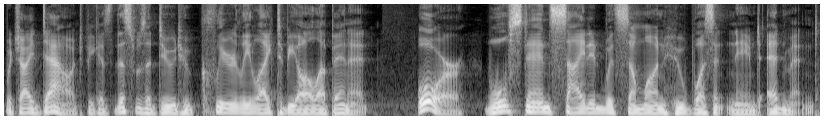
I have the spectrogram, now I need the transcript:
which I doubt because this was a dude who clearly liked to be all up in it, or Wulfstan sided with someone who wasn't named Edmund,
